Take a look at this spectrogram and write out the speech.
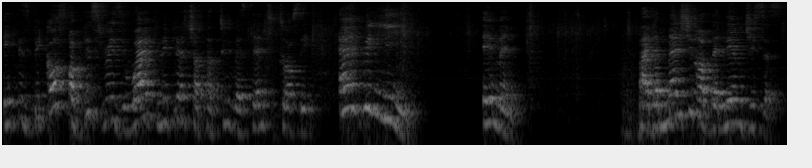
It is because of this reason why Philippians chapter 2, verse 10 to 12 say, Every knee, amen, by the mention of the name Jesus,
